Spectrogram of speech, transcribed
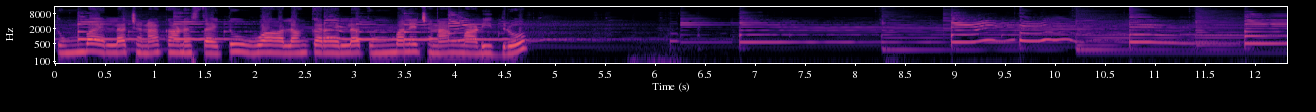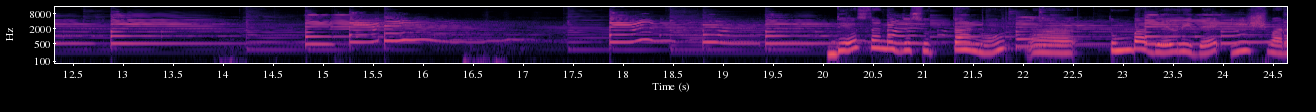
ತುಂಬಾ ಎಲ್ಲ ಚೆನ್ನಾಗಿ ಕಾಣಿಸ್ತಾ ಇತ್ತು ಹೂವು ಅಲಂಕಾರ ಎಲ್ಲ ತುಂಬಾನೇ ಚೆನ್ನಾಗಿ ಮಾಡಿದ್ರು. ದೇವಸ್ಥಾನದ ಸುತ್ತಾನು ಆ, ತುಂಬಾ ದೇವರಿದೆ. ಈಶ್ವರ,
